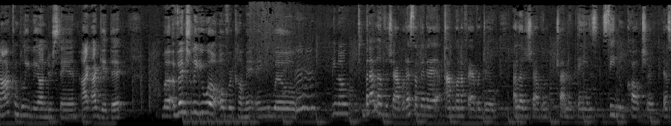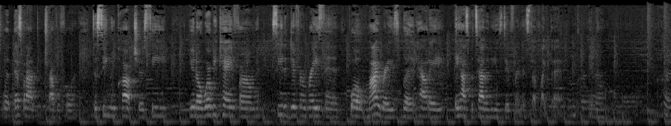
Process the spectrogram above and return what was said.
Now I completely understand. I, I get that. But eventually you will overcome it and you will, Mm-hmm. you know, But I love to travel. That's something that I'm gonna forever do. I love to travel, try new things, see new culture. That's what that's what I travel for. To see new culture, see, you know, where we came from, see the different race and well, my race, but how they they hospitality is different and stuff like that. Okay. You know. Okay,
